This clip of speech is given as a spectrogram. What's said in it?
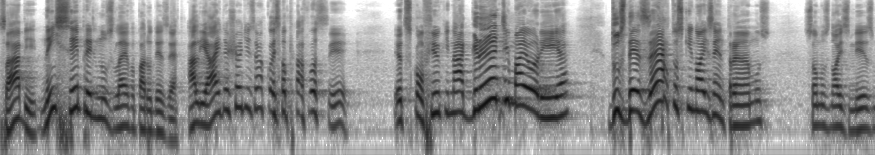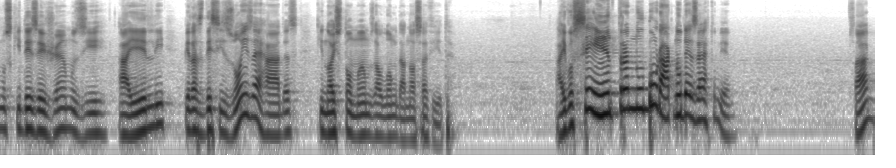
Sabe? Nem sempre ele nos leva para o deserto. Aliás, deixa eu dizer uma coisa para você. Eu desconfio que na grande maioria dos desertos que nós entramos, somos nós mesmos que desejamos ir a Ele pelas decisões erradas que nós tomamos ao longo da nossa vida. Aí você entra no buraco, no deserto mesmo. Sabe?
